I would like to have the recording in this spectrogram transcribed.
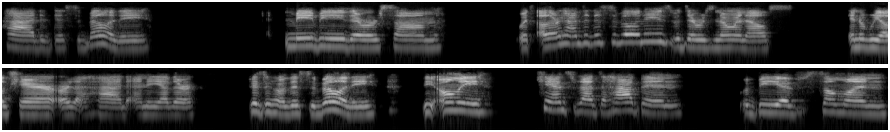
had a disability. Maybe there were some with other kinds of disabilities, but there was no one else in a wheelchair or that had any other physical disability. The only chance for that to happen would be if someone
